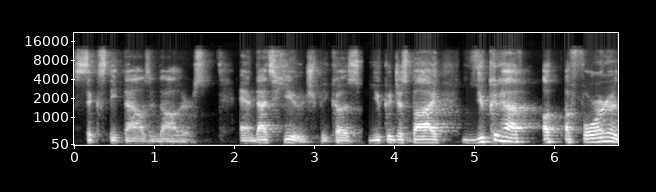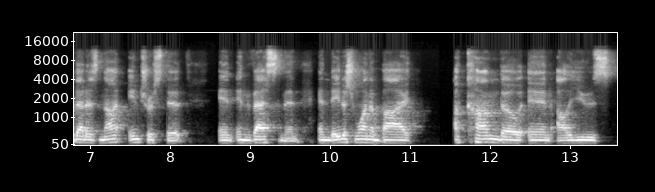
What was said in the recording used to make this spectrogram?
$60,000. And that's huge because you could just buy, you could have a, a foreigner that is not interested in investment and they just want to buy a condo in I'll use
